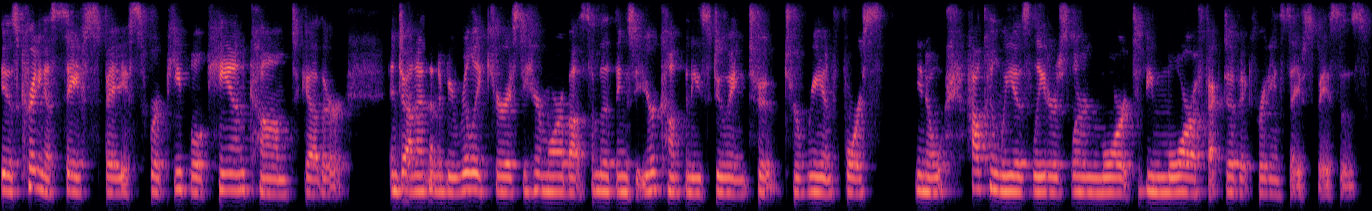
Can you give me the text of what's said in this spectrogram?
is creating a safe space where people can come together And Jonathan, I'd be really curious to hear more about some of the things that your company's doing to to reinforce. You know, how can we as leaders learn more to be more effective at creating safe spaces?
